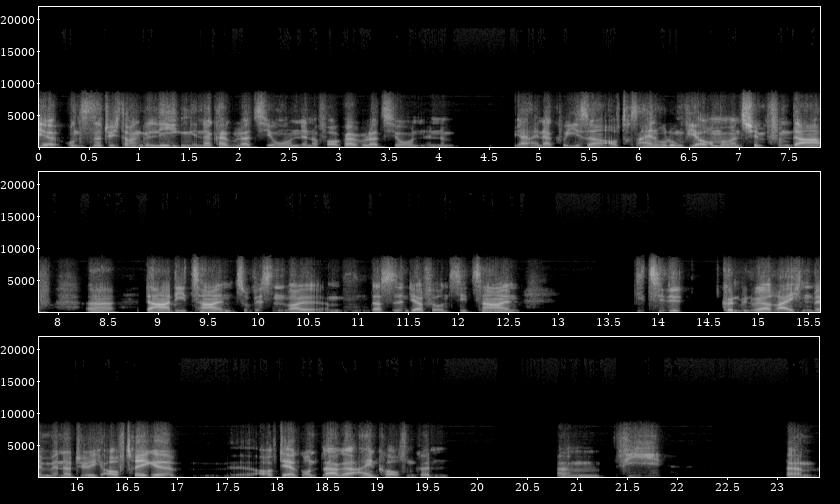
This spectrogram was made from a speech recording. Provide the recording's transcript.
Wir, uns ist natürlich daran gelegen, in der Kalkulation, in der Vorkalkulation, in einem, ja, in der Akquise, Auftragseinholung, wie auch immer man es schimpfen darf, äh, da die Zahlen zu wissen, weil ähm, das sind ja für uns die Zahlen. Die Ziele können wir nur erreichen, wenn wir natürlich Aufträge äh, auf der Grundlage einkaufen können. Ähm, wie, ähm,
